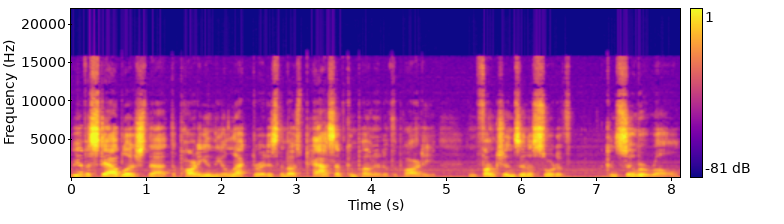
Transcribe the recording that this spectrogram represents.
We have established that the party in the electorate is the most passive component of the party and functions in a sort of consumer role.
